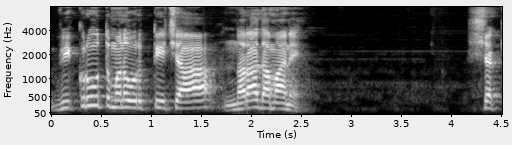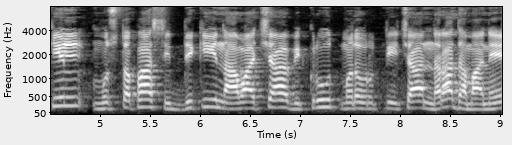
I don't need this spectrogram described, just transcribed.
विकृत मनोवृत्तीच्या नराधमाने शकील मुस्तफा सिद्दीकी नावाच्या विकृत मनोवृत्तीच्या नराधमाने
